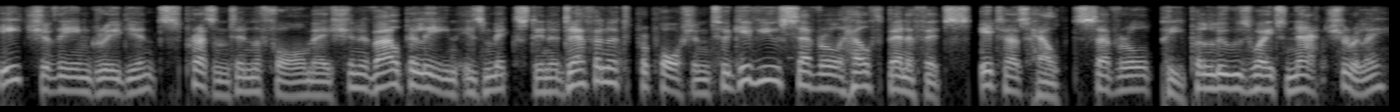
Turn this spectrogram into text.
Each of the ingredients present in the formation of Alpilean is mixed in a definite proportion to give you several health benefits. It has helped several people lose weight naturally.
